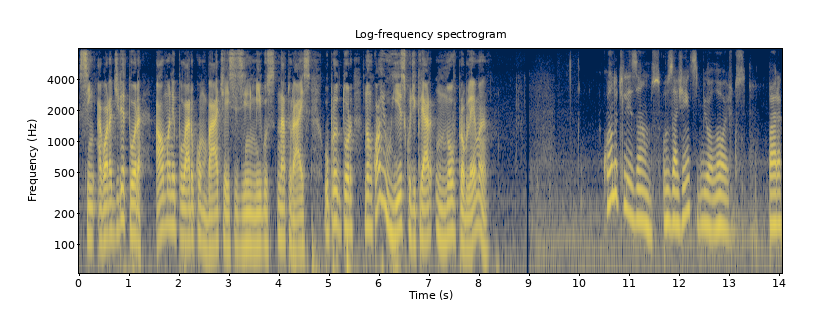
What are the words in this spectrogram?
Sim, agora diretora, ao manipular o combate a esses inimigos naturais, o produtor não corre o risco de criar um novo problema? Quando utilizamos os agentes biológicos para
